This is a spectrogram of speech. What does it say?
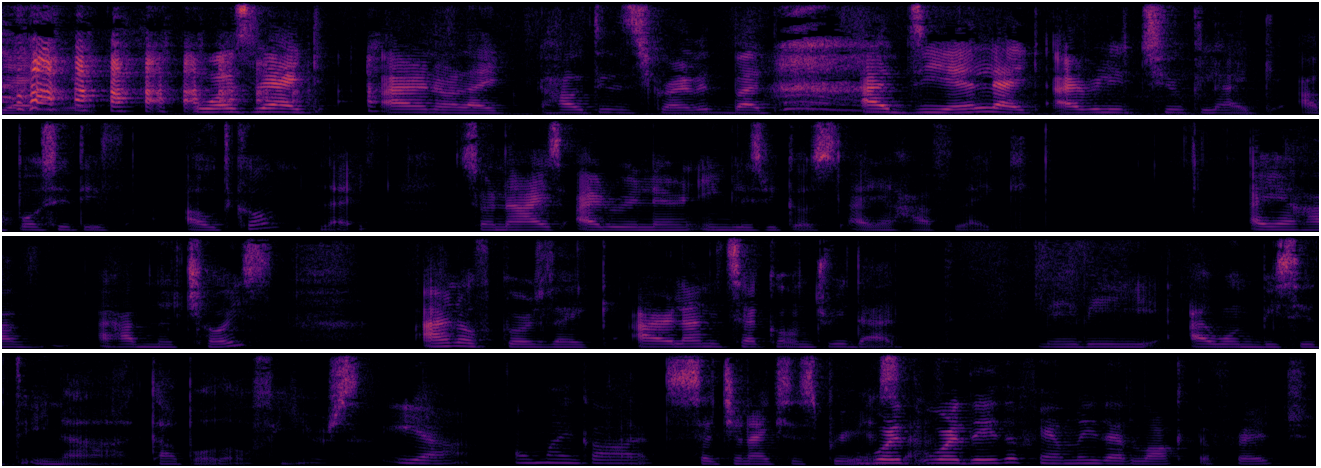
Yeah, yeah. it was like I don't know like how to describe it, but at the end like I really took like a positive outcome. Like so nice. I really learned English because I didn't have like I didn't have I have no choice. And of course like Ireland it's a country that maybe I won't visit in a couple of years. yeah. Oh my god. Such a nice experience. Were were they the family that locked the fridge?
